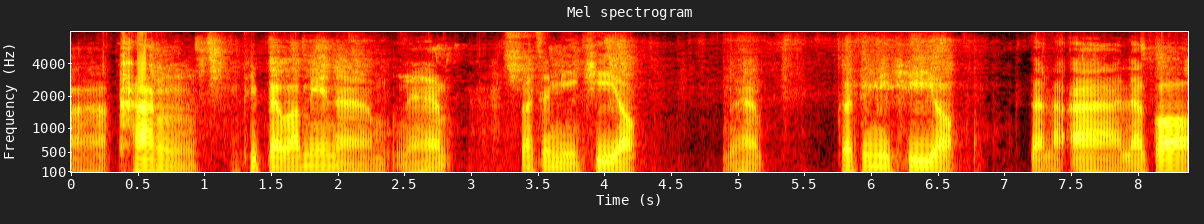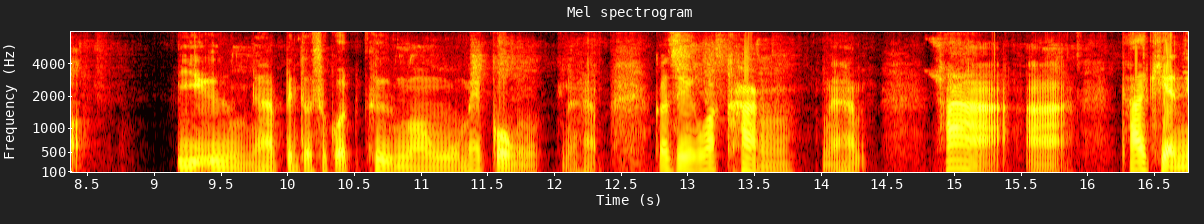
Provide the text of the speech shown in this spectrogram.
อ่าคังที่แปลว่าแม่น้ำนะครับ ก็จะมีคียออกนะครับ ก็จะมีคีย์ออกสระอาแล้วก็ อีอึงนะครับ เป็นตัวสะกดคืององูแม่กงนะครับ ก็จะเรียกว่าคังนะครับ ถ้าอ่าถ้าเขียนจ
